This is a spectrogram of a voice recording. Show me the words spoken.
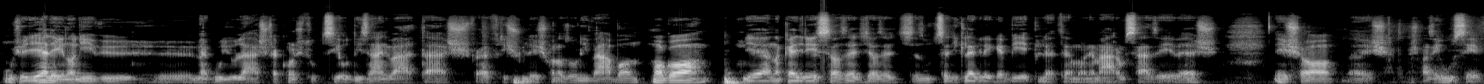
Úgyhogy egy elég nagy évű megújulás, rekonstrukció, dizájnváltás, felfrissülés van az olivában. Maga ugye annak egy része az, egy, az, egy, az utca egyik legrégebbi épülete, majdnem 300 éves, és, a, és hát most már azért 20 év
